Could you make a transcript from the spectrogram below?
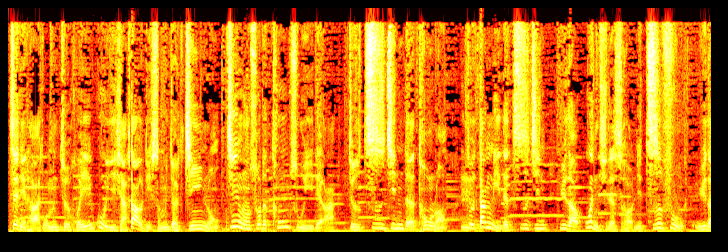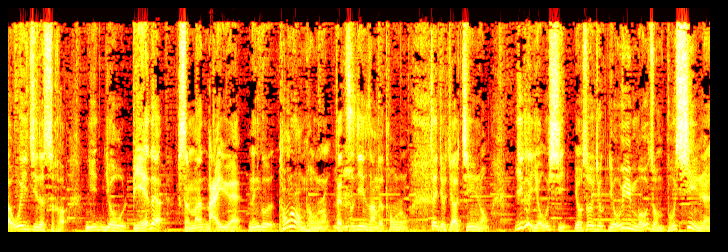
这里头啊，我们就回顾一下，到底什么叫金融？金融说的通俗一点啊，就是资金的通融。就当你的资金遇到问题的时候，你支付遇到危机的时候，你有别的什么来源能够通融通融，在资金上的通融，这就叫金融。一个游戏有时候就由于某种不信任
